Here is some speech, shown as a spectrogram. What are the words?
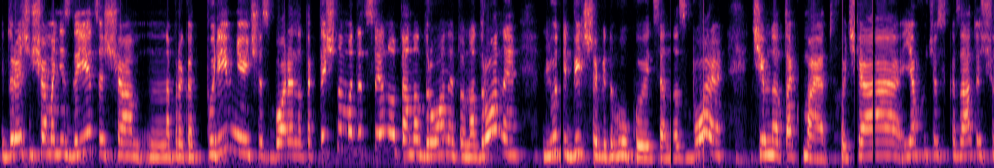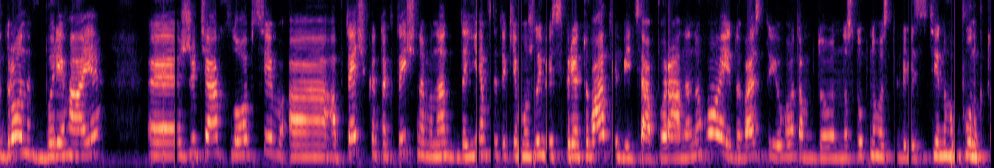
І до речі, що мені здається, що, наприклад, порівнюючи збори на тактичну медицину та на дрони, то на дрони люди більше відгукуються на збори, чим на такмет. Хоча я хочу сказати, що дрон вберігає. Е, життя хлопців. А аптечка тактична вона дає все таки можливість врятувати бійця пораненого і довести його там до наступного стабілізаційного пункту.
